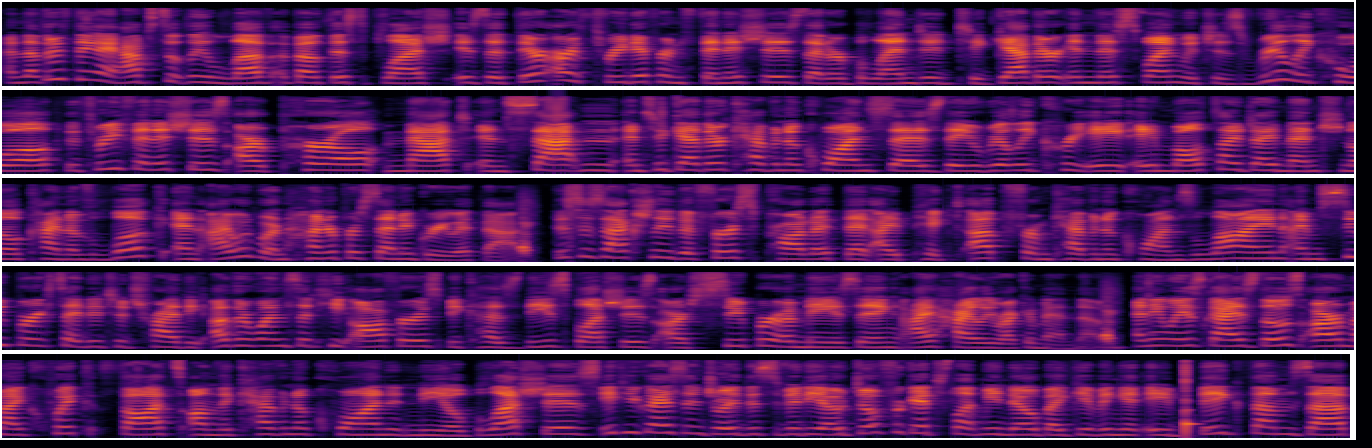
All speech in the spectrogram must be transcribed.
Another thing I absolutely love about this blush is that there are three different finishes that are blended together in this one, which is really cool. The three finishes are pearl, matte, and satin, and together Kevyn Aucoin says they really create a multi-dimensional kind of look, and I would 100% agree with that. This is actually the first product that I picked up from Kevyn Aucoin's line. I'm super excited to try the other ones that he offers because these blushes are super amazing. I highly recommend them. Anyways, guys, those are my quick thoughts on the Kevyn Aucoin Neo blushes. If you guys enjoyed this video, don't forget to let me know by giving it a big thumbs up,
